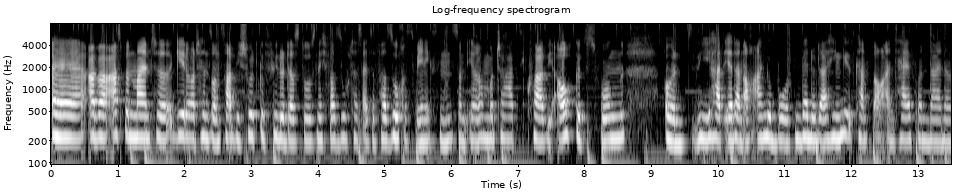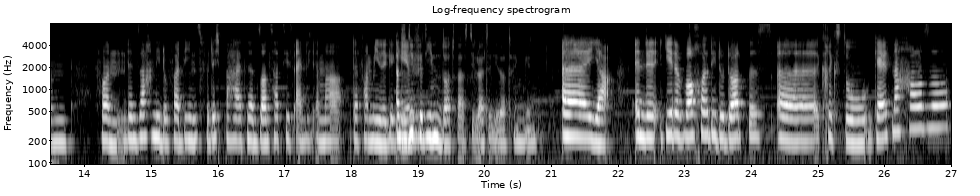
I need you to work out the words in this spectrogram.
Äh, aber Aspen meinte, geh dorthin, sonst habe ich Schuldgefühle, dass du es nicht versucht hast. Also versuch es wenigstens. Und ihre Mutter hat sie quasi auch gezwungen. Und sie hat ihr dann auch angeboten, wenn du da hingehst, kannst du auch einen Teil von deinem, von den Sachen, die du verdienst, für dich behalten. Denn sonst hat sie es eigentlich immer der Familie gegeben. Also die verdienen dort was, die Leute, die dorthin gehen. Äh, ja. De, jede Woche, die du dort bist, äh, kriegst du Geld nach Hause.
